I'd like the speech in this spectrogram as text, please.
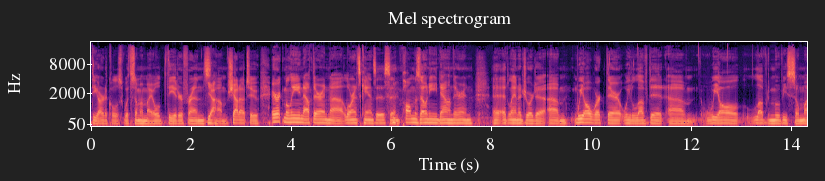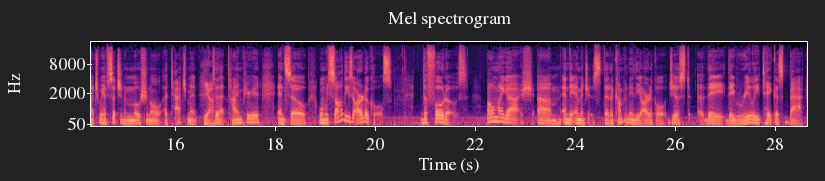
the articles with some of my old theater friends. Yeah. Um, shout out to Eric Moline out there in uh, Lawrence, Kansas, and Paul Mazzoni down there in uh, Atlanta, Georgia. Um, we all worked there. We loved it. Um, we all loved movies so much. We have such an emotional attachment Yeah. to that time period. And so when we saw these articles, the photos, oh my gosh. Um, and the images that accompany the article just uh, they they really take us back.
